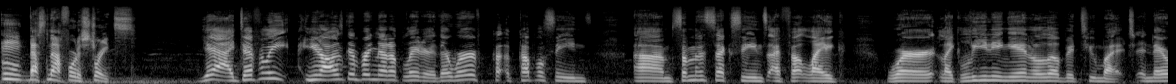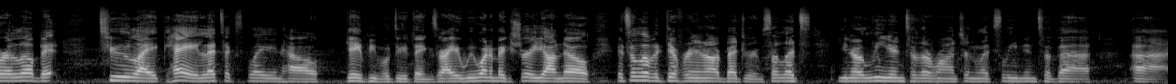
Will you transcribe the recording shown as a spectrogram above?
mm, that's not for the straights? Yeah, I definitely, you know, I was going to bring that up later. There were a a couple scenes, um, some of the sex scenes I felt like were like leaning in a little bit too much. And they were a little bit too like, hey, let's explain how gay people do things, right? We want to make sure y'all know it's a little bit different in our bedroom. So let's, you know, lean into the raunch and let's lean into the, uh,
